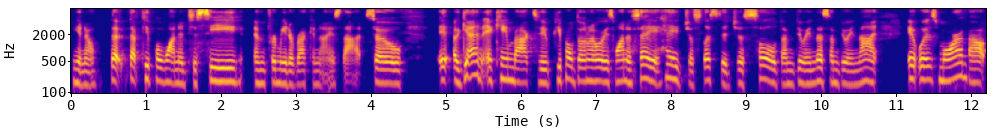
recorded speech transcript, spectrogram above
you know that that people wanted to see and for me to recognize that. So it, again it came back to people don't always want to say hey just listed just sold i'm doing this i'm doing that. It was more about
